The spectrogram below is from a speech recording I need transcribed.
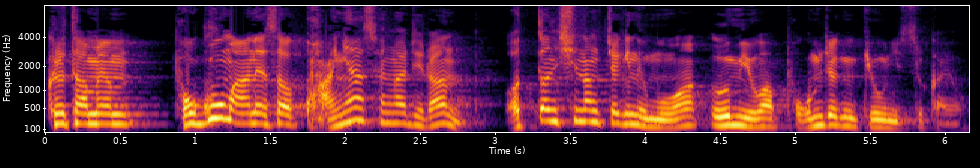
그렇다면 복음 안에서 광야 생활이란 어떤 신앙적인 의무와 의미와 복음적인 교훈이 있을까요?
